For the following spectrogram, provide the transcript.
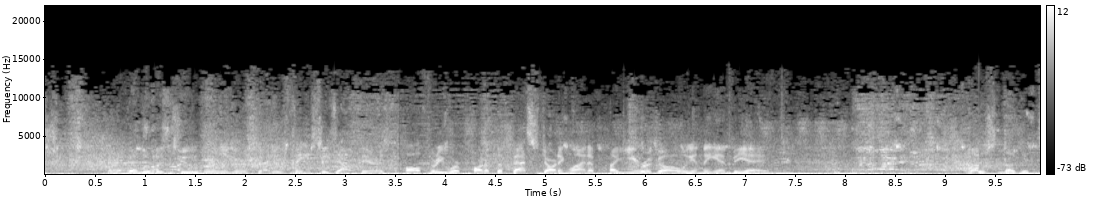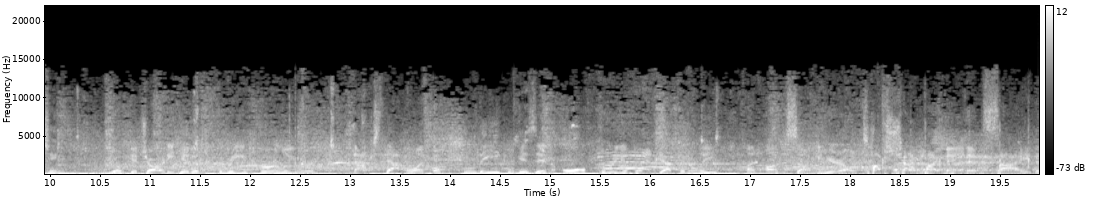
uh, alluded to earlier. Some new faces out there. All three were part of the best starting lineup a year ago in the NBA. This Nugget team. Jokic already hit a three earlier. Knocks that one. League is in all three of them. Definitely an unsung hero. Tough shot by man inside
